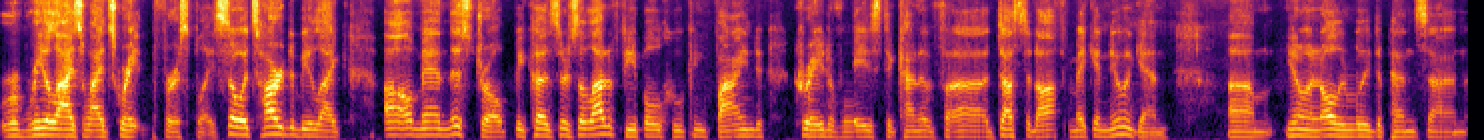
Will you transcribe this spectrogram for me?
realize why it's great in the first place. So it's hard to be like, oh man, this trope, because there's a lot of people who can find creative ways to kind of uh, dust it off and make it new again. Um, you know, it all really depends on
